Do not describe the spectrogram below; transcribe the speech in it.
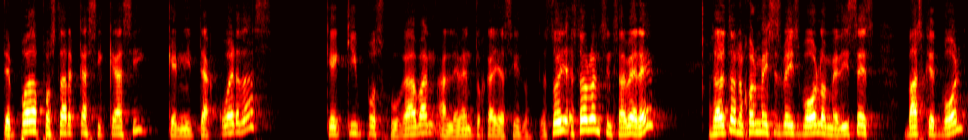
Te puedo apostar casi, casi que ni te acuerdas qué equipos jugaban al evento que haya sido. Estoy, estoy hablando sin saber, ¿eh? O sea, ahorita a lo mejor me dices béisbol o me dices básquetbol,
